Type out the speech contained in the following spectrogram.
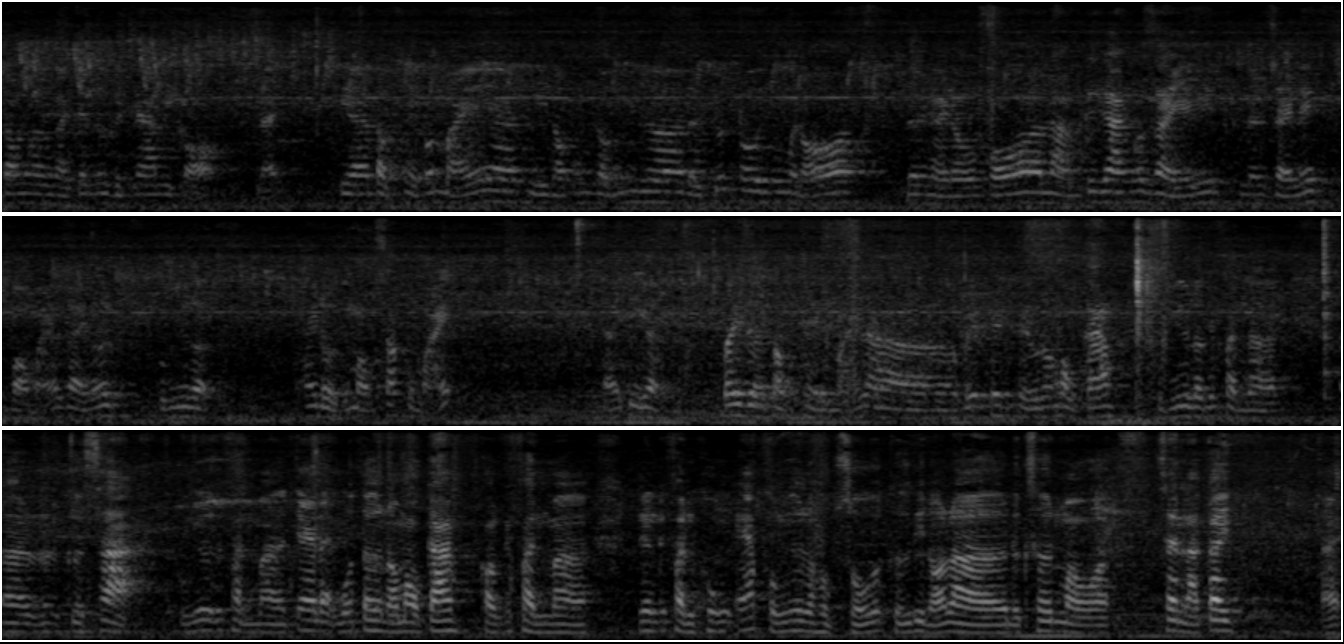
trong ngành chăn nuôi Việt Nam thì có. Đấy. Thì tổng thể con máy thì nó cũng giống như đời trước thôi, nhưng mà nó, đời này nó có làm cái gang nó dày lên dày lên, vỏ máy nó dày hơn, cũng như là thay đổi cái màu sắc của máy đấy thì ờ, bây giờ tổng thể máy là bên bên phiếu nó màu cam cũng như là cái phần uh, cửa xả cũng như cái phần mà che lại motor nó màu cam. Còn cái phần mà riêng cái phần khung ép cũng như là hộp số các thứ thì nó là được sơn màu sen lá cây. Đấy.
